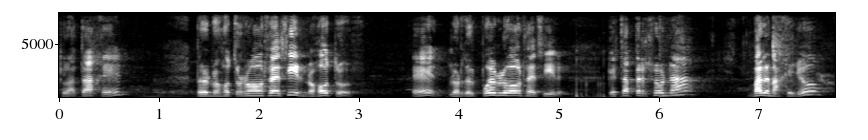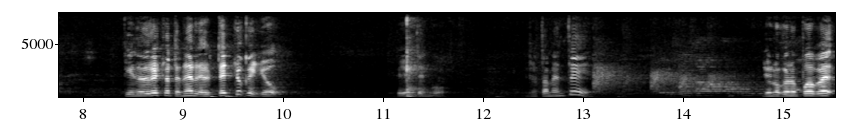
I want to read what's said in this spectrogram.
que lo atajen. Pero nosotros no vamos a decir, nosotros, ¿eh? los del pueblo, vamos a decir que esta persona vale más que yo. Tiene derecho a tener el techo que yo, que yo tengo. Exactamente. Yo lo que no puedo ver,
